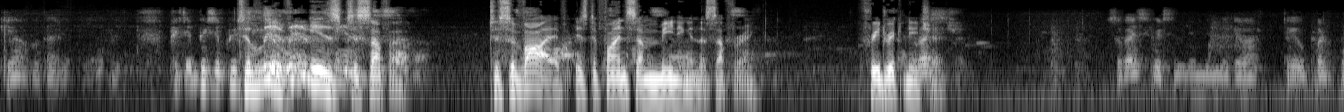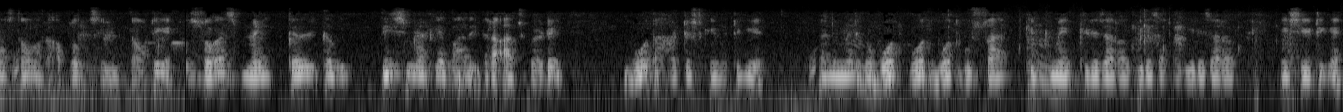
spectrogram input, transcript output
क्या होता रहता है फिर से फिर से फिर To से live is to suffer. To survive is to find some meaning in the suffering. Friedrich Nietzsche. So guys फिर से मैं मिलने के बाद तो ऊपर पहुँचता हूँ और आप लोग से मिलता हूँ ठीक है? तो सो गाइस मैं कभी कभी तीस मिनट के बाद इधर आ चुका है ठीक बहुत हार्डेस्ट गेम है ठीक है? यानी मेरे को बहुत बहुत बहुत गुस्सा है क्योंकि मैं गिरे जा रहा हूँ गिरे जा रहा हूँ गिरे जा रहा हूँ ऐसे ठीक है?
